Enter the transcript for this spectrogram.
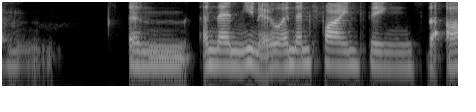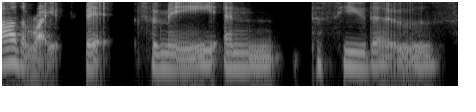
Um, and and then you know and then find things that are the right fit for me and pursue those.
